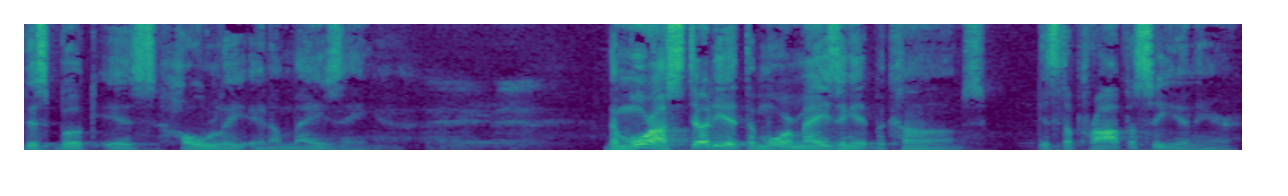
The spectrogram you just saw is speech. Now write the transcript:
this book is holy and amazing. Amen. The more I study it, the more amazing it becomes. It's the prophecy in here.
